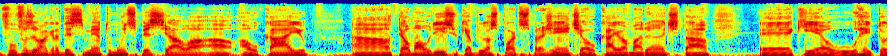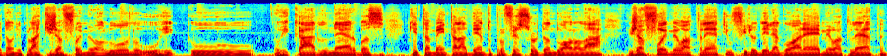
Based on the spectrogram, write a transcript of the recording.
vou fazer um agradecimento muito especial a- a- ao Caio, a- até o Maurício que abriu as portas pra gente, ao Caio Amarante e tal. é, que é o reitor da Uniplac, que já foi meu aluno, o, o, o Ricardo Nerbas, que também está lá dentro, professor dando aula lá, já foi meu atleta e o filho dele agora é meu atleta.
